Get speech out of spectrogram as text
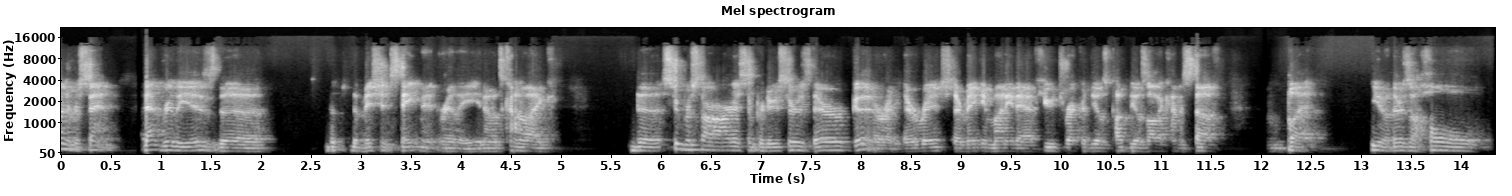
100%. That really is the, the, the mission statement, really. You know, it's kind of like, the superstar artists and producers, they're good already. They're rich, they're making money, they have huge record deals, pub deals, all that kind of stuff. But, you know, there's a whole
